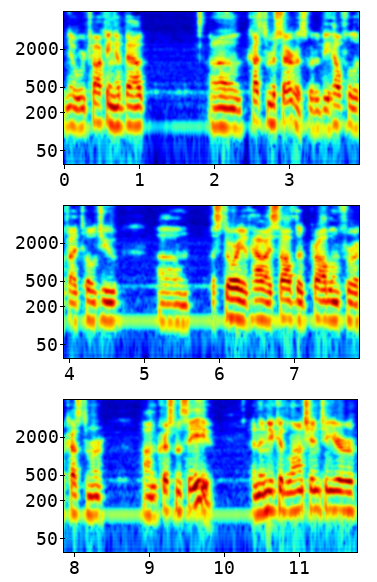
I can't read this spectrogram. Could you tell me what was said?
you know, we're talking about uh, customer service. Would it be helpful if I told you um, a story of how I solved a problem for a customer on Christmas Eve? And then you could launch into your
